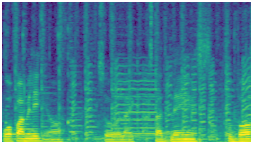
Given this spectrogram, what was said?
poor family, you know, so like I started playing football.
